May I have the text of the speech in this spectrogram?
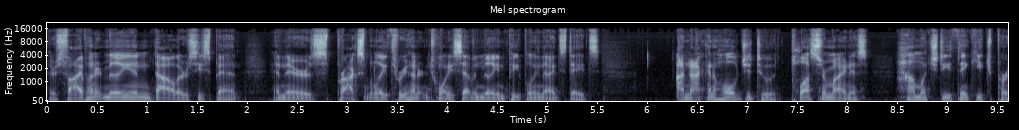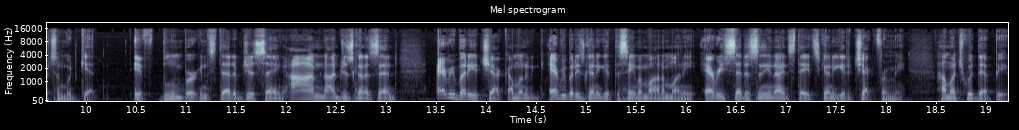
there's 500 million dollars he spent, and there's approximately 327 million people in the United States. I'm not going to hold you to it, plus or minus. How much do you think each person would get if Bloomberg, instead of just saying, "I'm, I'm just going to send everybody a check. I'm going to, everybody's going to get the same amount of money. Every citizen of the United States is going to get a check from me." How much would that be?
